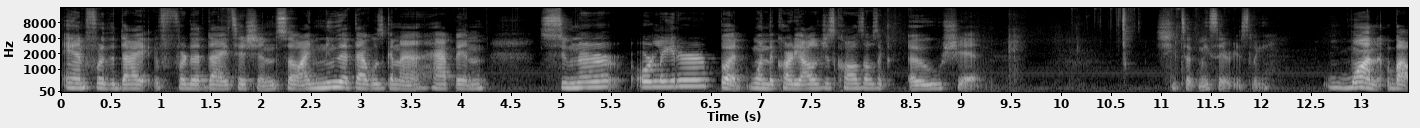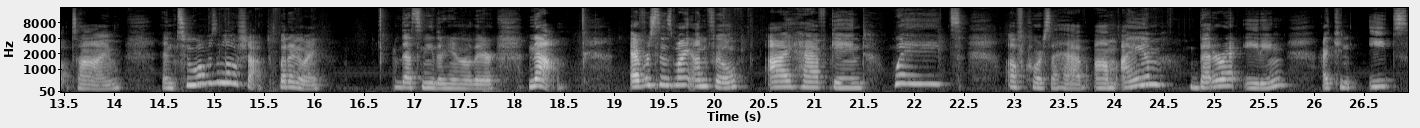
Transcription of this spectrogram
and for the diet for the dietitian. So I knew that that was gonna happen sooner or later. But when the cardiologist calls, I was like, oh shit. She took me seriously. One about time, and two I was a little shocked. But anyway, that's neither here nor there. Now, ever since my unfill, I have gained weight. Of course I have. Um, I am better at eating. I can eat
